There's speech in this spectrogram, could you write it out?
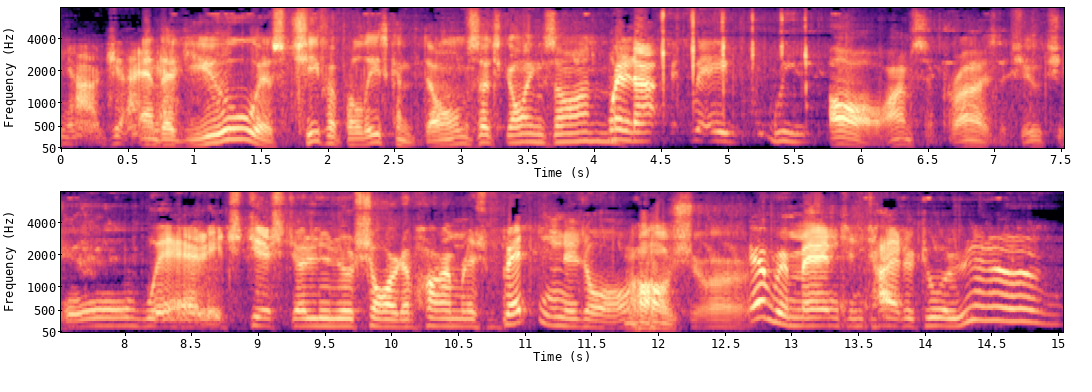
now, Johnny... And that you, as chief of police, condone such goings on? Well, now, we... Oh, I'm surprised at you, Chief. Oh, well, it's just a little sort of harmless betting is all. Oh, sure. Every man's entitled to a little...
